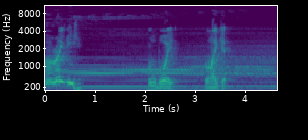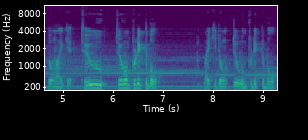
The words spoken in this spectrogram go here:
Alrighty. Oh boy. Don't like it. Don't like it. Too, too unpredictable. Mikey, don't do unpredictable.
